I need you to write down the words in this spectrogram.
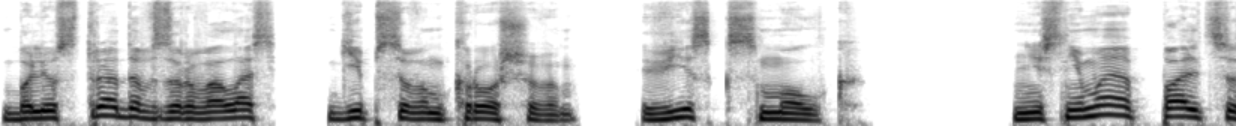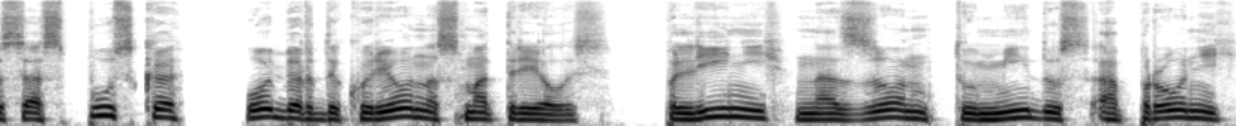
Балюстрада взорвалась гипсовым крошевом. Виск смолк. Не снимая пальца со спуска, Обер де смотрелась. Плиний, Назон, Тумидус, Апроний.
